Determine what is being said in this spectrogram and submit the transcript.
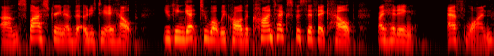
um, splash screen of the ODTK help. You can get to what we call the context specific help by hitting F1.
